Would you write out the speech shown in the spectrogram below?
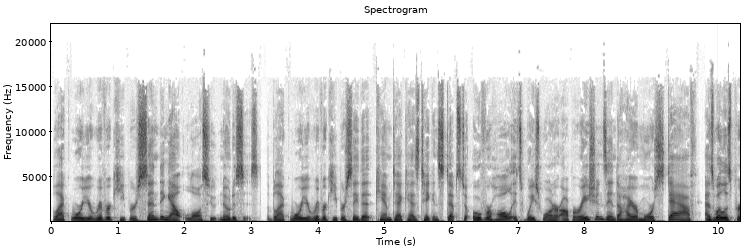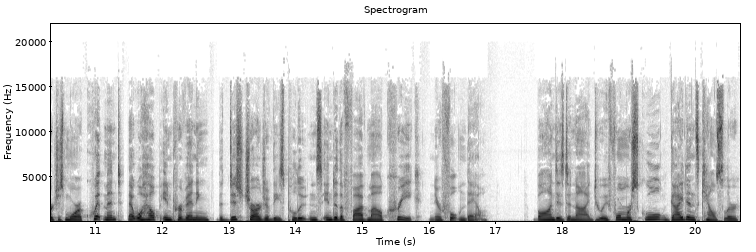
Black Warrior Riverkeepers sending out lawsuit notices. The Black Warrior Riverkeepers say that Camtech has taken steps to overhaul its wastewater operations and to hire more staff, as well as purchase more equipment that will help in preventing the discharge of these pollutants into the Five Mile Creek near Fultondale. Bond is denied to a former school guidance counselor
